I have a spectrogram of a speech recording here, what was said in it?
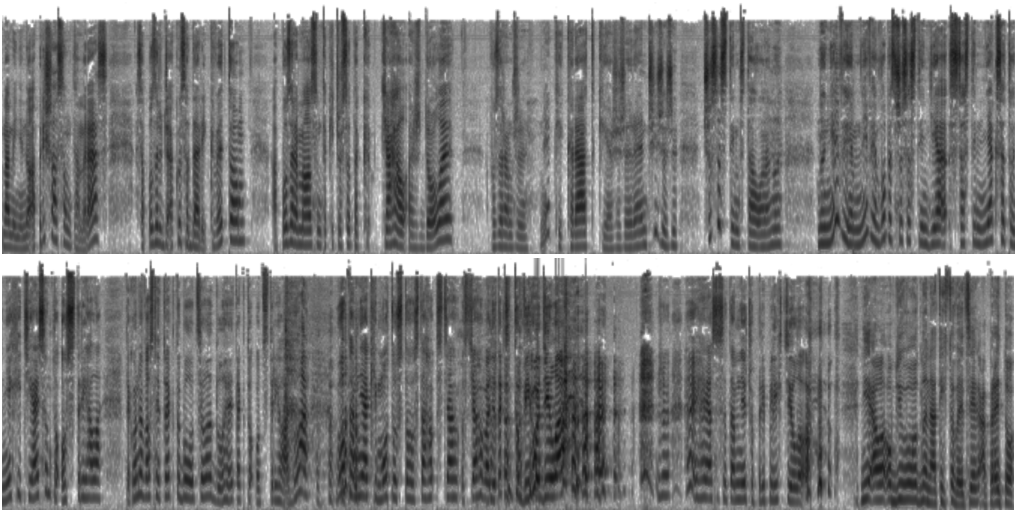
mamine. No a prišla som tam raz sa pozrieť, že ako sa darí kvetom a pozerám, mala som taký, čo sa tak ťahal až dole pozerám, že nejaký krátky a že, že renčí, že, že čo sa s tým stalo? No, no neviem, neviem vôbec, čo sa s tým dia, sa s tým, nejak sa to nechytí, aj som to ostrihala, tak ona vlastne to, jak to bolo celé dlhé, tak to odstrihala. Bola, bol tam nejaký motus z toho staho, stiahovania, tak som to vyhodila. že hej, hej, asi sa tam niečo priplichtilo. Nie, ale obdivuhodné na týchto veciach a preto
